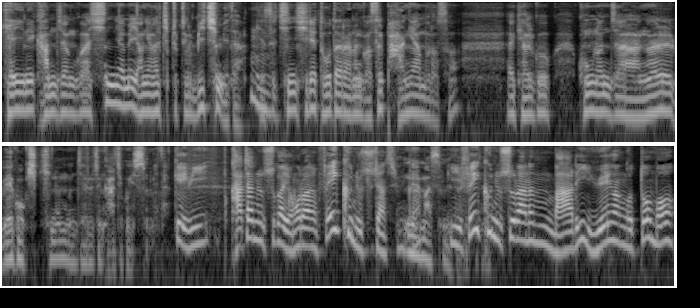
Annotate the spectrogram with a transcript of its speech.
개인의 감정과 신념에 영향을 직접적으로 미칩니다. 그래서 음. 진실에 도달하는 것을 방해함으로써 결국 공론장을 왜곡시키는 문제를 좀 가지고 있습니다. 이 가짜 뉴스가 영어로 하면 페이크 뉴스지 않습니까? 네, 맞습니다. 이 페이크 뉴스라는 말이 유행한 것도 뭐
